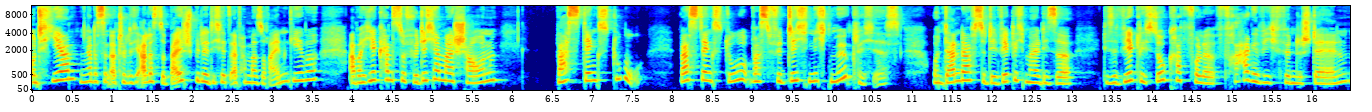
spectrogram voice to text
Und hier, ja, das sind natürlich alles so Beispiele, die ich jetzt einfach mal so reingebe, aber hier kannst du für dich ja mal schauen, Was denkst du? Was denkst du, was für dich nicht möglich ist? Und dann darfst du dir wirklich mal diese, diese wirklich so kraftvolle Frage, wie ich finde, stellen.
